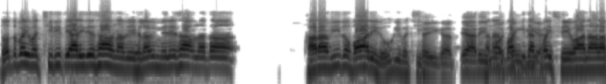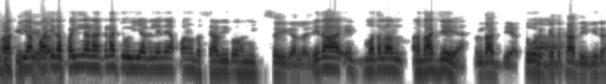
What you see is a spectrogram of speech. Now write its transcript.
ਦੁੱਧ ਬਾਈ ਵੱਛੀ ਦੀ ਤਿਆਰੀ ਦੇ ਹਿਸਾਬ ਨਾਲ ਵੇਖ ਲਾ ਵੀ ਮੇਰੇ ਹਿਸਾਬ ਨਾਲ ਤਾਂ 18 20 ਤੋਂ ਬਾਹਰ ਹੀ ਰਹੂਗੀ ਵੱਛੀ ਸਹੀ ਗੱਲ ਤਿਆਰੀ ਬਹੁਤ ਬਾਕੀ ਤਾਂ ਚੰਗੀ ਆ। ਬਾਈ ਸੇਵਾ ਨਾਲ ਆ ਬਾਕੀ ਬਾਕੀ ਆਪਾਂ ਇਹਦਾ ਪਹਿਲਾਂ ਨਾ ਕਿਹੜਾ ਚੋਈ ਅਗਲੇ ਨੇ ਆਪਾਂ ਨੂੰ ਦੱਸਿਆ ਵੀ ਕੁਝ ਨਹੀਂ। ਸਹੀ ਗੱਲ ਹੈ ਜੀ। ਇਹਦਾ ਇੱਕ ਮਤਲਬ ਅੰਦਾਜ਼ੇ ਆ। ਅੰਦਾਜ਼ੇ ਆ ਤੋੜ ਕੇ ਹਾਂ। ਦਿਖਾ ਦੀ ਵੀਰ।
